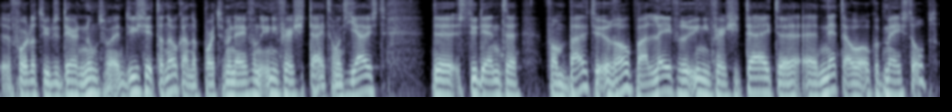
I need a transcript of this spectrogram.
voordat u de derde noemt... maar u zit dan ook aan de portemonnee van universiteiten. Want juist de studenten van buiten Europa... leveren universiteiten netto ook het meeste op.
